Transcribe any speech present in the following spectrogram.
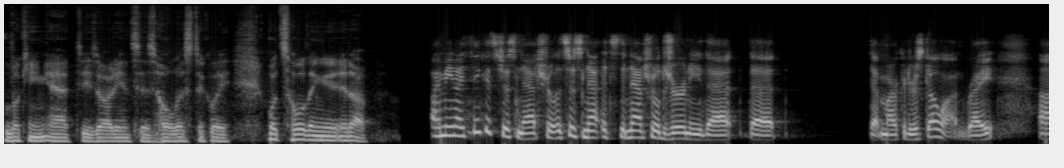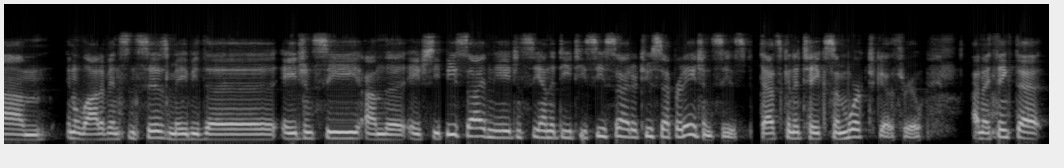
looking at these audiences holistically. What's holding it up? I mean, I think it's just natural. It's just na- it's the natural journey that that that marketers go on, right? Um, in a lot of instances, maybe the agency on the HCP side and the agency on the DTC side are two separate agencies. That's going to take some work to go through. And I think that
